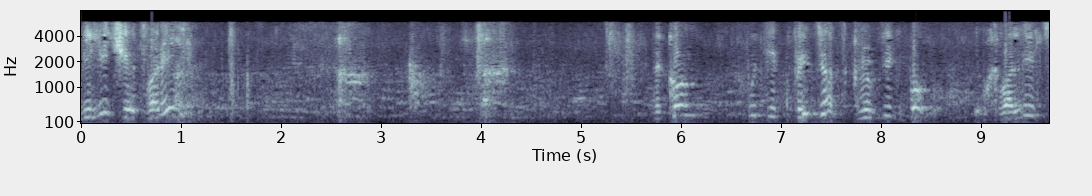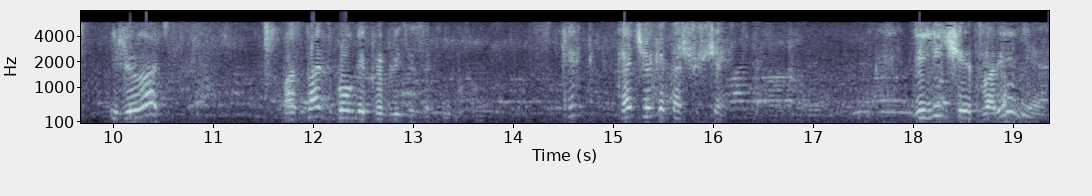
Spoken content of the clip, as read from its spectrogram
величие творения, так он будет, придет к любви к Богу, и хвалить и желать познать Бога и приблизиться к Нему. Как, как человек это ощущает? величие творения,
